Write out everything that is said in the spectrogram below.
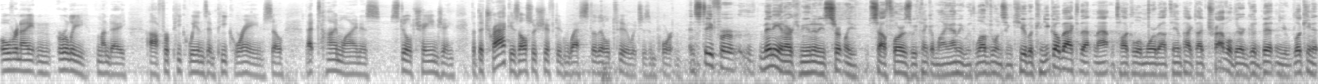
overnight and early Monday uh, for peak winds and peak rain. So that timeline is still changing. But the track is also shifted west a little too, which is important. And Steve, for many in our community, certainly South Florida as we think of Miami with loved ones in Cuba, can you go back to that map and talk a little more about the impact? I've traveled there a good bit and you're looking at,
